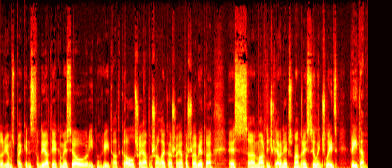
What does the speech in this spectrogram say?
ar jums Pekinas studijā tiekamies jau rīt no rīta atkal šajā pašā laikā, šajā pašā vietā. Es, uh, Mārtiņš Kļavinieks un Andrejs Siliņš līdz rītam!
